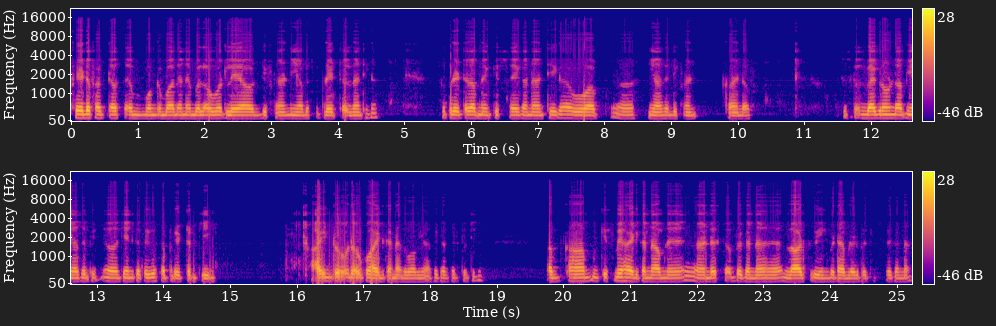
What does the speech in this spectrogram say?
Fade effect के बाद एनेबल ओवरले और डिफरेंट यहाँ पे सेपरेटर हैं ठीक है? सेपरेटर आपने किससे करना है ठीक है वो आप यहाँ से डिफरेंट काइंड ऑफ़ इसका बैकग्राउंड आप यहाँ से चेंज कर सकते हो सेपरेटर की. हाइड को हाइड करना है तो आप यहाँ से कर सकते हो ठीक है? अब कहा किसमें हाइड करना है आपने? डेस्कटॉप पे करना है लार्ज स्क्रीन पे टैबलेट पे, किस पे करना है?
